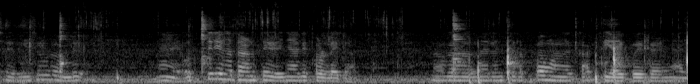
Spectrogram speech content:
ചെറിയ ചൂടുണ്ട്. ഒത്തിരി അങ്ങ് തണുത്ത് കഴിഞ്ഞാൽ കൊള്ളില്ല നമുക്ക് അന്നേരം ചിലപ്പം അങ്ങ് കട്ടിയായി പോയി കഴിഞ്ഞാൽ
